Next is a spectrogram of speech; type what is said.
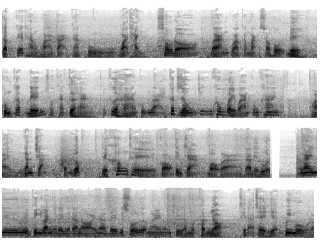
tập kết hàng hóa tại các vùng ngoại thành, sau đó bán qua các mạng xã hội để cung cấp đến cho các cửa hàng. Các cửa hàng cũng lại cất giấu chứ cũng không bày bán công khai phải ngăn chặn tận gốc để không thể có tình trạng bỏ gà ra để đuổi. Ngay như người kinh doanh ở đây người ta nói là đây cái số lượng này nó cũng chỉ là một phần nhỏ thì đã thể hiện quy mô của nó.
